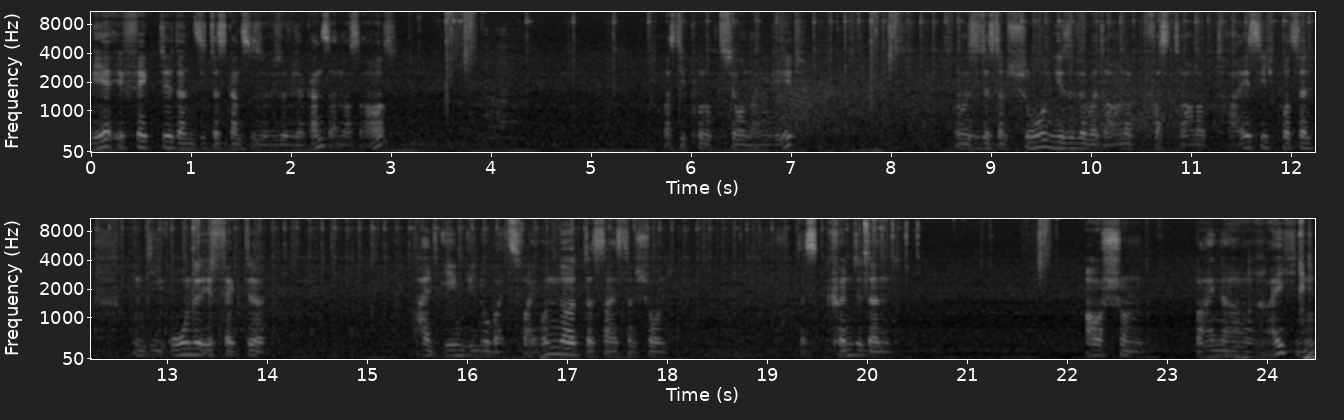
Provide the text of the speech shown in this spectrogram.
mehr Effekte, dann sieht das Ganze sowieso wieder ganz anders aus. Was die Produktion angeht. Und man sieht das dann schon, hier sind wir bei 300, fast 330 Prozent und die ohne Effekte halt irgendwie nur bei 200. Das heißt dann schon, das könnte dann auch schon beinahe reichen.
